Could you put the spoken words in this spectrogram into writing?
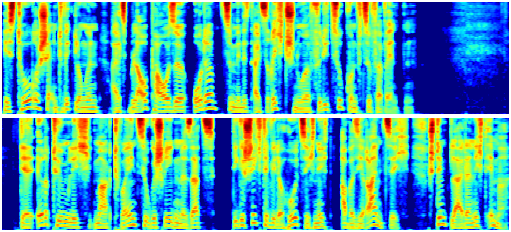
historische Entwicklungen als Blaupause oder zumindest als Richtschnur für die Zukunft zu verwenden. Der irrtümlich Mark Twain zugeschriebene Satz Die Geschichte wiederholt sich nicht, aber sie reimt sich, stimmt leider nicht immer.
